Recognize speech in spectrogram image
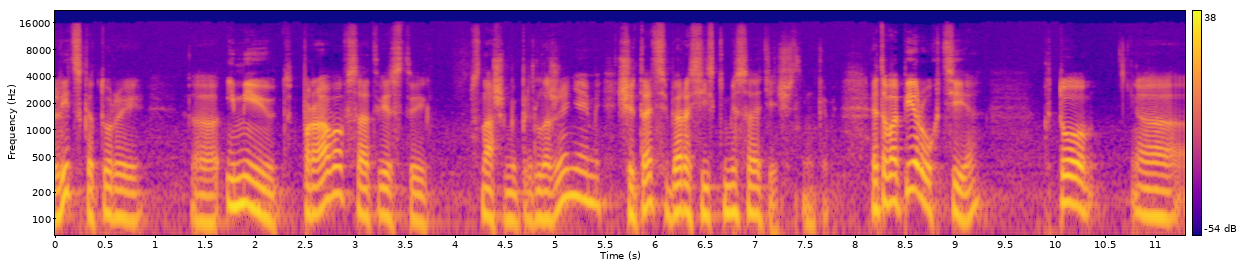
лиц, которые имеют право в соответствии с нашими предложениями считать себя российскими соотечественниками. Это, во-первых, те, кто э,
